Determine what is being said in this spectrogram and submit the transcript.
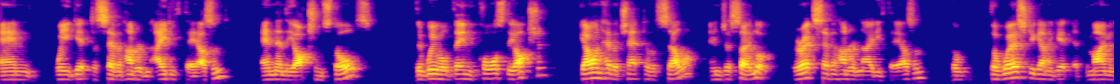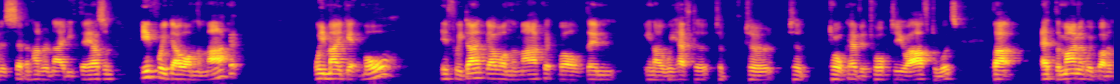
and we get to seven hundred and then the auction stalls, that we will then pause the auction, go and have a chat to the seller, and just say, look, we're at seven hundred and eighty thousand. The the worst you're going to get at the moment is 780,000. If we go on the market, we may get more. If we don't go on the market, well, then, you know, we have to, to, to, to talk, have a talk to you afterwards. But at the moment, we've got an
